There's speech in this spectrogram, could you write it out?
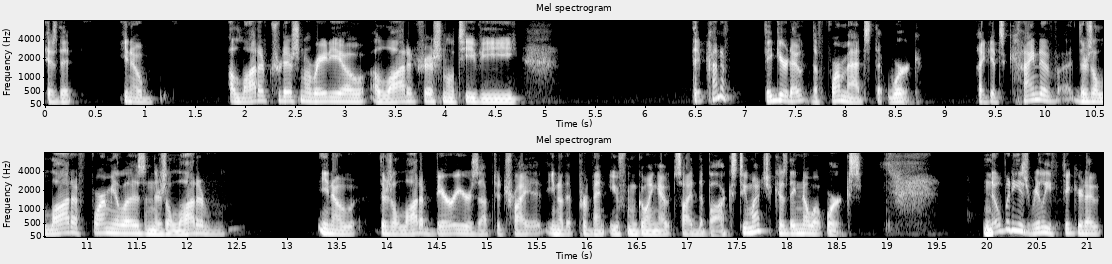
is that you know a lot of traditional radio, a lot of traditional TV, they've kind of figured out the formats that work. Like it's kind of there's a lot of formulas and there's a lot of you know there's a lot of barriers up to try you know that prevent you from going outside the box too much because they know what works. Nobody's really figured out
